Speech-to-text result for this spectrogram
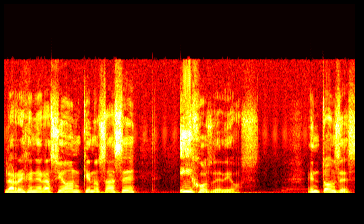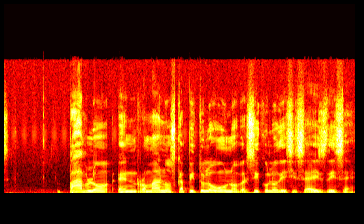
La regeneración que nos hace hijos de Dios. Entonces, Pablo en Romanos capítulo 1, versículo 16 dice,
